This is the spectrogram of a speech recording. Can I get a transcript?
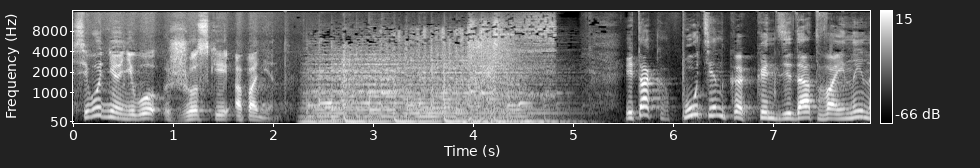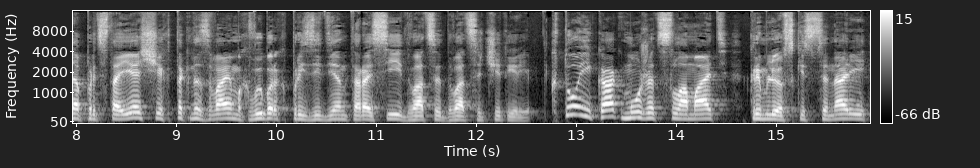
Сегодня у него жесткий оппонент. Итак, Путин как кандидат войны на предстоящих так называемых выборах президента России 2024. Кто и как может сломать кремлевский сценарий,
